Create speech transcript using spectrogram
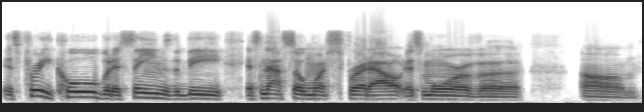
it's pretty cool, but it seems to be it's not so much spread out. It's more of a um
